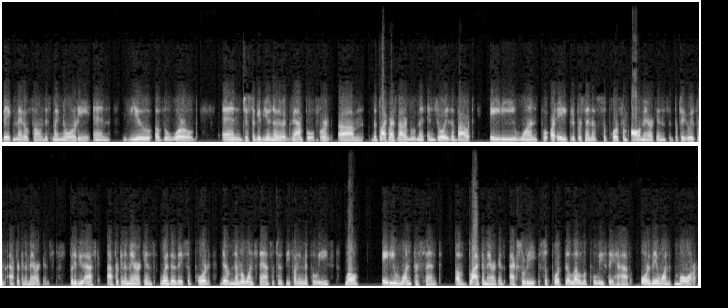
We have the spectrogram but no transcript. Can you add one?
big megaphone, this minority and view of the world. And just to give you another example, for um, the Black Lives Matter movement enjoys about 81 or 83 percent of support from all Americans, and particularly from African Americans. But if you ask African Americans whether they support their number one stance, which is defunding the police, well, 81 percent of black Americans actually support the level of police they have or they want more.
